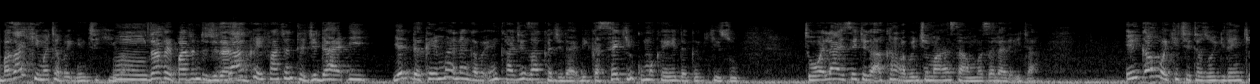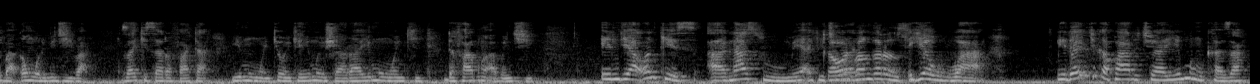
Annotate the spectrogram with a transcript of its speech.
ba za ki mata bakin ciki ba. Mm, za ka yi fatan ta ji za daɗi ka yi fatan ta ji daɗi. Yadda kai ma nan gaba in ka je za ka ji daɗi. Ka sake kuma ka yi da kake so. To wallahi sai kiga akan abinci ma an samu matsala da ita. In kanwar ce ta zo gidanki ba kanwar miji ba za ki sarrafa ta yi min wanke wanke yi min shara yi min wanki da fabin abinci. In their own case a nasu me ake cewa ɓangaren su. yawa idan kika fara cewa yi min kaza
